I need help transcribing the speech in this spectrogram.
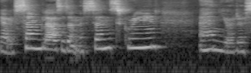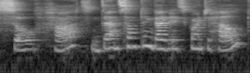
you have your sunglasses and the sunscreen and you're just so hot, then something that is going to help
